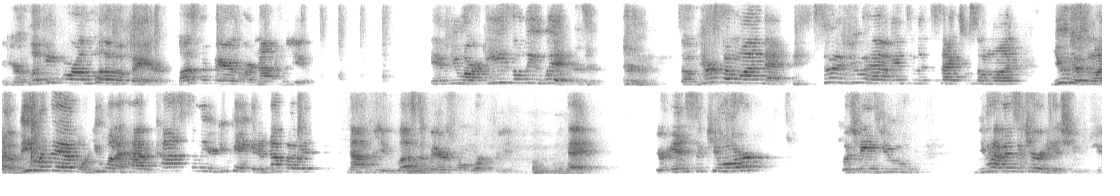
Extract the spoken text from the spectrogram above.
If you're looking for a love affair, lust affairs are not for you. If you are easily whipped, so if you're someone that as soon as you have intimate sex with someone, you just want to be with them or you want to have it constantly or you can't get enough of it, not for you. Lust affairs won't work for you. Okay? You're insecure, which means you you have insecurity issues. You,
